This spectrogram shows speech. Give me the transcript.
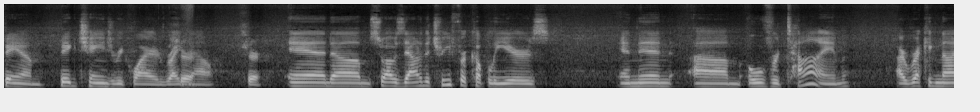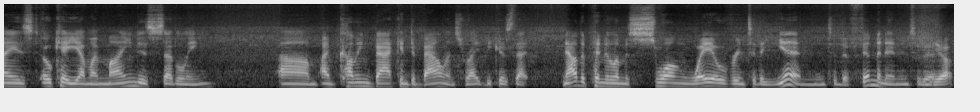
bam, big change required right Sure. now. Sure. And um, so I was down at the tree for a couple of years. And then um, over time, I recognized okay, yeah, my mind is settling. Um, I'm coming back into balance, right? Because that now the pendulum is swung way over into the yin, into the feminine, into the Yep.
